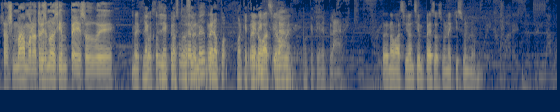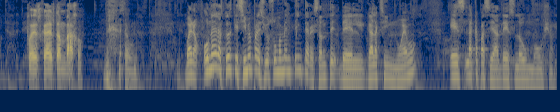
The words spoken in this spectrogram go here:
Estás mamón, no traes uno de 100 pesos, güey. me Le, costó le 100 pesos, costó güey, 100 pesos, pero por- porque tiene renovación, plan. güey. Porque tiene plan. Renovación 100 pesos, un X1. Puedes caer tan bajo. Bueno, una de las cosas que sí me pareció sumamente interesante del Galaxy nuevo es la capacidad de slow motion.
